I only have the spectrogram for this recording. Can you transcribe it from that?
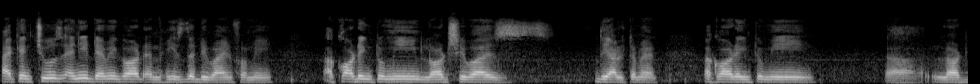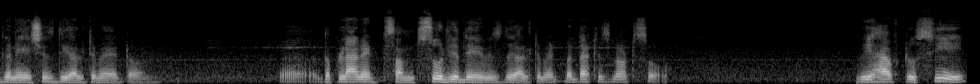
I can choose any demigod and he's the divine for me. According to me, Lord Shiva is the ultimate. According to me, uh, Lord Ganesh is the ultimate or uh, the planet, some Surya Dev is the ultimate, but that is not so. We have to see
